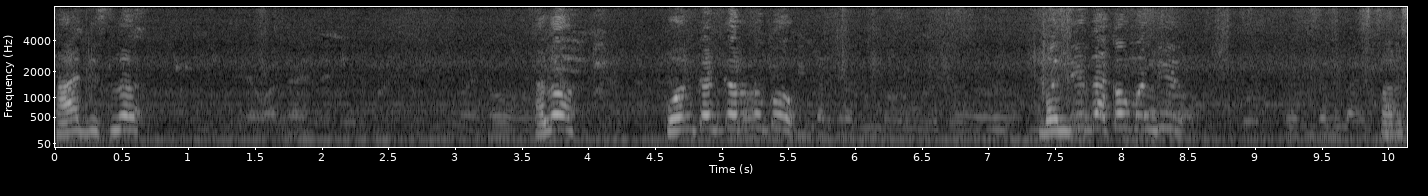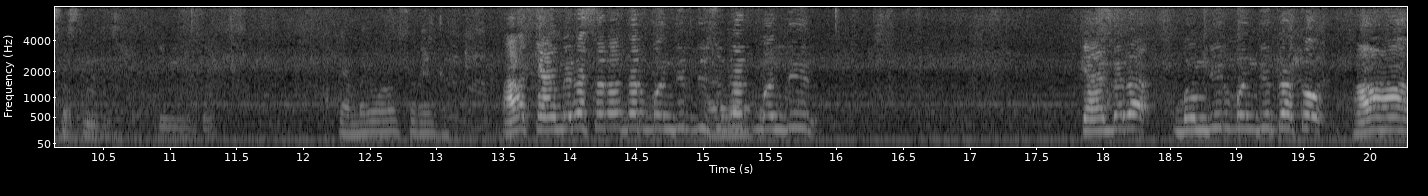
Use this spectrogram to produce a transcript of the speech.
हा दिसलं. हॅलो फोन कट करू नको. मंदिर दाखव मंदिर. हा कॅमेरा सरळ तर मंदिर दिसू देत मंदिर. कॅमेरा मंदिर मंदिर दाखव. हा हा.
